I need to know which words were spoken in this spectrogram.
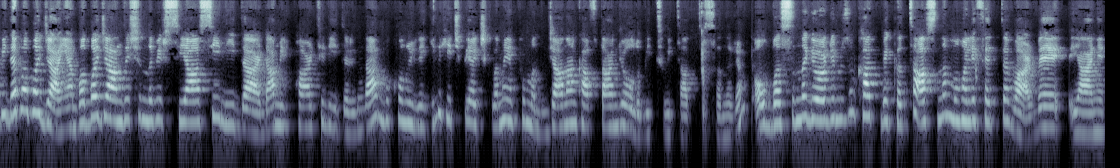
Bir de Babacan yani Babacan dışında bir siyasi liderden, bir parti liderinden bu konuyla ilgili hiçbir açıklama yapılmadı. Canan Kaftancıoğlu bir tweet attı sanırım. O basında gördüğümüzün kat be katı aslında muhalefette var ve yani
